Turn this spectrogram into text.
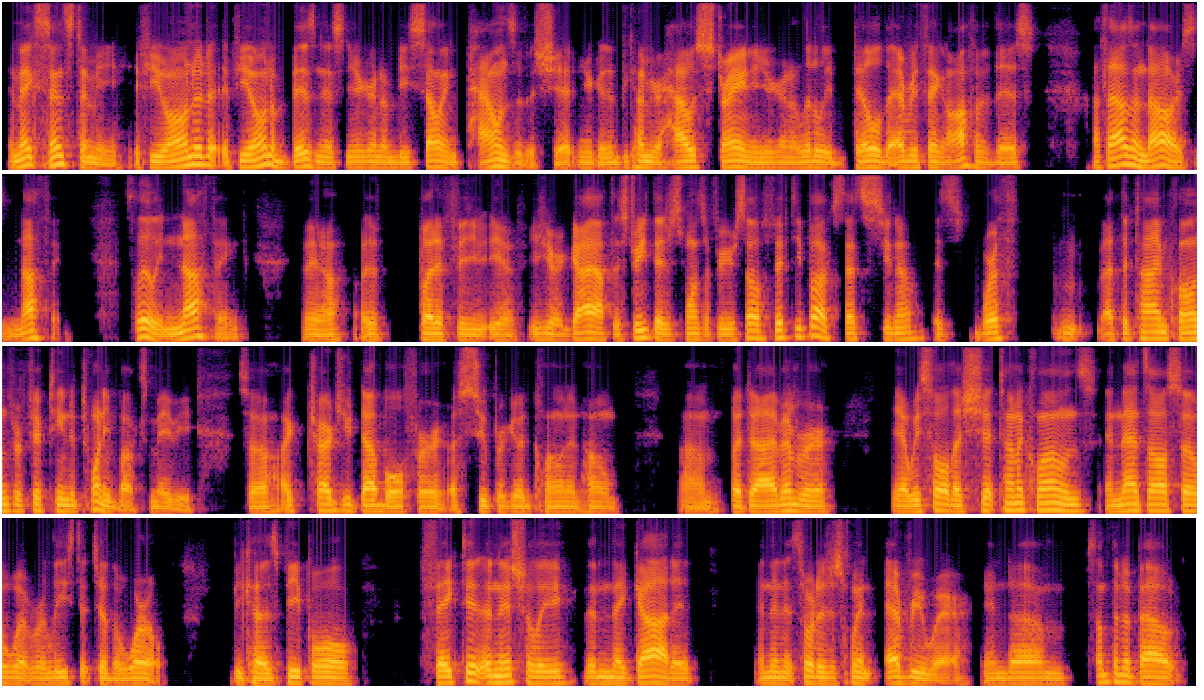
it makes sense to me. If you own it, if you own a business and you're going to be selling pounds of the shit and you're going to become your house strain and you're going to literally build everything off of this, a thousand dollars is nothing. It's literally nothing, you know. But if you if you're a guy off the street that just wants it for yourself, fifty bucks, that's you know, it's worth. At the time, clones were fifteen to twenty bucks maybe. So I charge you double for a super good clone at home. Um, but uh, I remember yeah, we sold a shit ton of clones, and that's also what released it to the world because people faked it initially, then they got it, and then it sort of just went everywhere. And um, something about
